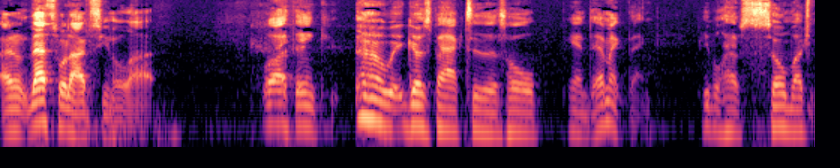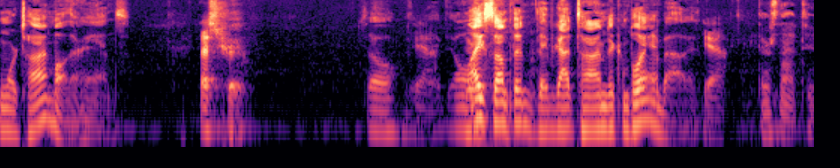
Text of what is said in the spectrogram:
I don't that's what I've seen a lot. Well, I think it goes back to this whole pandemic thing. People have so much more time on their hands. That's true. So Yeah. if they don't like something, they've got time to complain about it. Yeah. There's that too.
